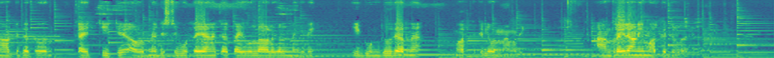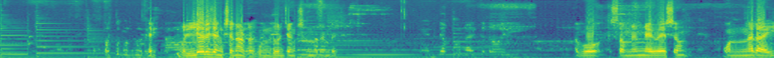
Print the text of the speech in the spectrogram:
നാട്ടിലൊക്കെ കയറ്റിയിട്ട് അവിടുന്ന് ഡിസ്ട്രിബ്യൂട്ട് ചെയ്യാനൊക്കെ കഴിവുള്ള ആളുകളുണ്ടെങ്കിൽ ഈ ഗുണ്ടൂർ പറഞ്ഞ മാർക്കറ്റിൽ വന്നാൽ മതി. ആന്ധ്രയിലാണ് ഈ മാർക്കറ്റ് ഉള്ളത്. വലിയൊരു ജംഗ്ഷനാട്ടോ ഗുണ്ടൂർ ജംഗ്ഷൻ എന്ന് പറയുന്നത്. അപ്പോ സമയം ഏകദേശം ഒന്നരായി.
